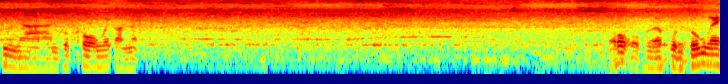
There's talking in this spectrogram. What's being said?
ขึ้นงานพวกโครงไว้ก่อนนะโอ้โหฝุ่นฟุ้งเลย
